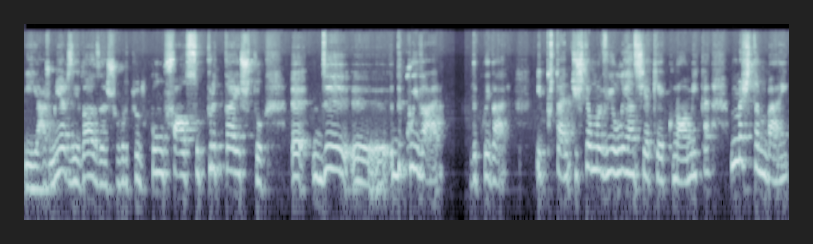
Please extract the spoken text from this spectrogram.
e às mulheres idosas, sobretudo, com o falso pretexto de, de cuidar de cuidar. E, portanto, isto é uma violência que é económica, mas também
